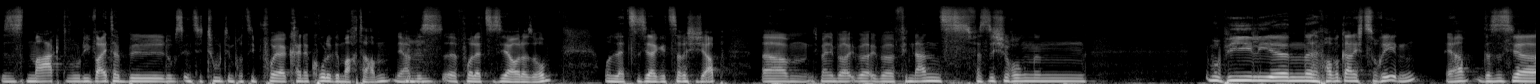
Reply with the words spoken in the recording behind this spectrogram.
Das ist ein Markt, wo die Weiterbildungsinstitute im Prinzip vorher keine Kohle gemacht haben, ja, Mhm. bis äh, vorletztes Jahr oder so. Und letztes Jahr geht es da richtig ab. Ähm, ich meine, über, über, über Finanz, Versicherungen, Immobilien äh, brauchen wir gar nicht zu reden. Ja, das ist ja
